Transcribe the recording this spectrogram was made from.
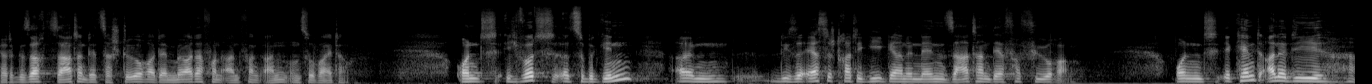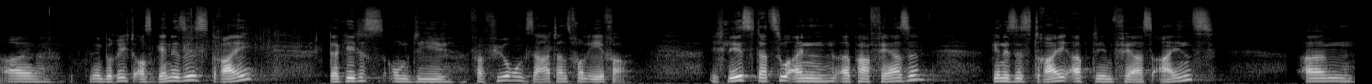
Ich hatte gesagt, Satan, der Zerstörer, der Mörder von Anfang an und so weiter. Und ich würde äh, zu Beginn ähm, diese erste Strategie gerne nennen, Satan der Verführer. Und ihr kennt alle die, äh, den Bericht aus Genesis 3, da geht es um die Verführung Satans von Eva. Ich lese dazu ein, ein paar Verse. Genesis 3 ab dem Vers 1. Ähm,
